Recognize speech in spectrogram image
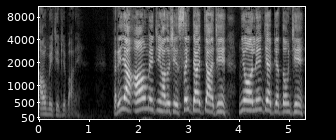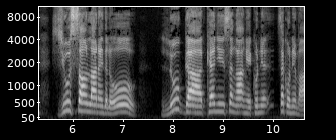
အောင်းမေ့ခြင်းဖြစ်ပါတယ်တတိယအောင်းမေ့ခြင်းဟာဆိုရှင်စိတ်ဓာတ်ကြခြင်းမျောလင်းချက်ပြတ်သုံးခြင်းယူဆောင်လာနိုင်တယ်လို့လူကာခန်းကြီး15ငွေ9 19မှာ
